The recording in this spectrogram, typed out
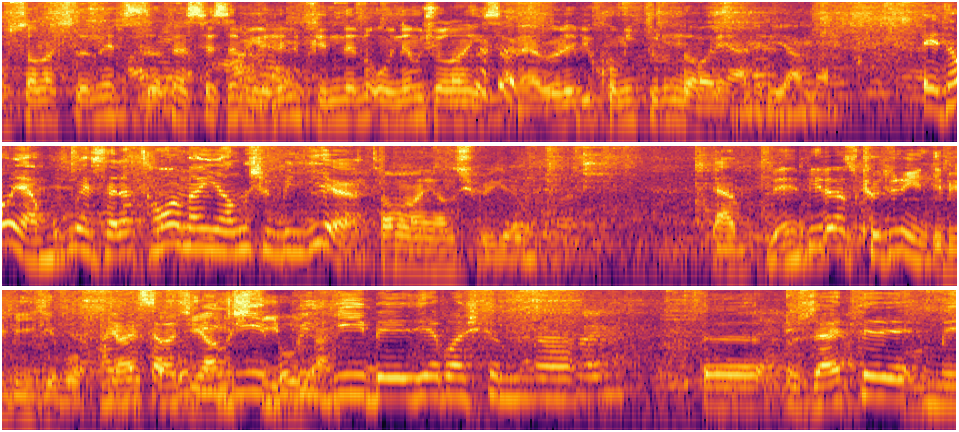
o sanatçıların hepsi zaten Sesame Yönetmen'in filmlerinde oynamış olan insan. Yani öyle bir komik durum da var yani bir yandan. Evet ama yani bu mesela tamamen yanlış bir bilgi ya. Tamamen yanlış bir bilgi. Yani Ve biraz kötü niyetli bir bilgi bu. Hani Yani sadece bu yanlış bilgiyi, değil bu bu yani. bilgiyi belediye başkanına e, özellikle mi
